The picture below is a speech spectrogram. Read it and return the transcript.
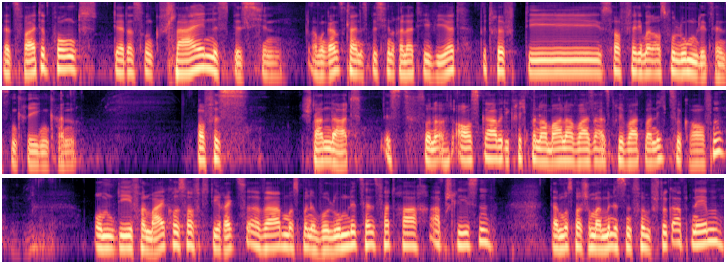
Der zweite Punkt, der das so ein kleines bisschen, aber ein ganz kleines bisschen relativiert, betrifft die Software, die man aus Volumenlizenzen kriegen kann. Office Standard ist so eine Ausgabe, die kriegt man normalerweise als Privatmann nicht zu kaufen. Um die von Microsoft direkt zu erwerben, muss man einen Volumenlizenzvertrag abschließen. Dann muss man schon mal mindestens fünf Stück abnehmen.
